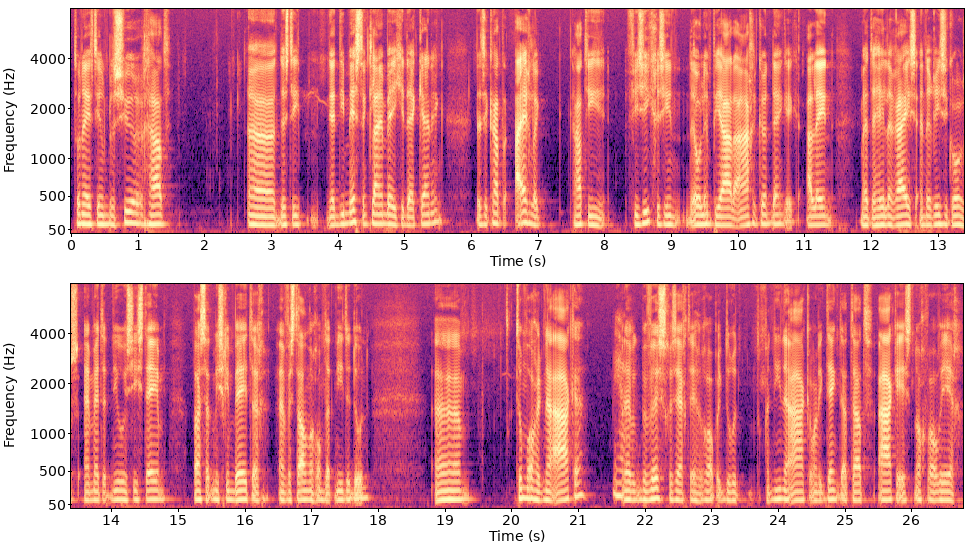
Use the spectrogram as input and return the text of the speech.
Toen heeft hij een blessure gehad. Eh, dus die, ja, die mist een klein beetje de erkenning. Dus ik had eigenlijk, had hij fysiek gezien de Olympiade aangekund, denk ik. Alleen met de hele reis en de risico's en met het nieuwe systeem was het misschien beter en verstandig om dat niet te doen. Ehm, toen mocht ik naar Aken. Ja. Heb ik bewust gezegd tegen Rob, ik doe het ga niet naar Aken, want ik denk dat dat Aken is nog wel weer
